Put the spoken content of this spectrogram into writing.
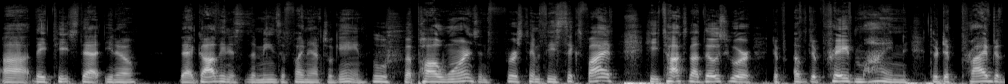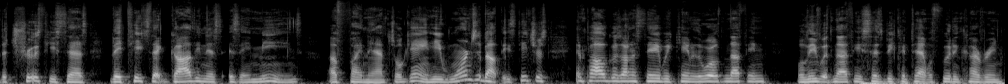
uh, they teach that you know that godliness is a means of financial gain. But Paul warns in 1 Timothy 6 5, he talks about those who are de- of depraved mind. They're deprived of the truth, he says. They teach that godliness is a means of financial gain. He warns about these teachers. And Paul goes on to say, We came to the world with nothing, we'll leave with nothing. He says, Be content with food and covering,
